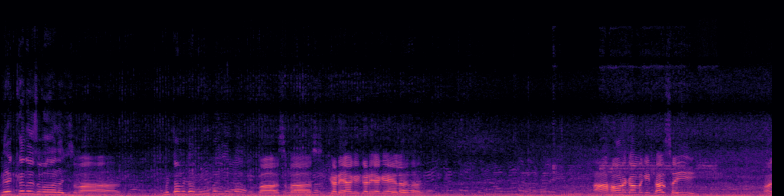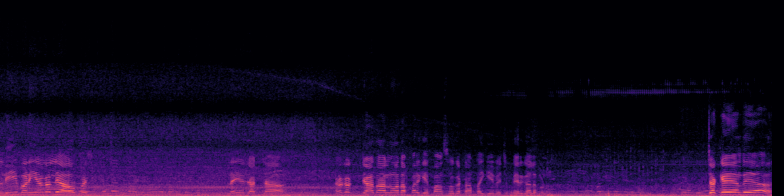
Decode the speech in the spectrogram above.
ਵੇਖਣ ਦਾ ਹੀ ਸਵਾਦ ਆ ਜੀ। ਸਵਾਦ। ਮਿੱਠਾ ਮਿੱਠਾ ਮੀਂਹ ਪਈ ਜਾਂਦਾ। ਬਸ ਬਸ। ਗੜੇ ਆ ਕੇ ਗੜੇ ਆ ਕੇ ਐ ਲੱਗਦਾ। ਆ ਹੁਣ ਕੰਮ ਕੀਤਾ ਸਹੀ। ਹਾਂ ਲੀ ਬਣੀਆਂ ਕਿ ਲਿਆਓ ਨਹੀਂ ਚਾਚਾ। ਅਗਰ ਜ਼ਿਆਦਾ ਆਲੂਆਂ ਦਾ ਭਰ ਗਏ 500 ਗੱਟਾ ਪਾਈਏ ਵਿੱਚ ਫਿਰ ਗੱਲ ਬਣੂ। ਚੱਕੇ ਜਾਂਦੇ ਆ।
